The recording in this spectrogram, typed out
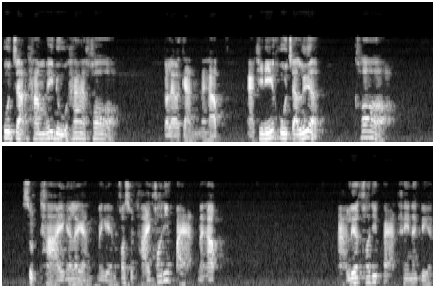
ครูจะทำให้ดู 5 ข้อก็แล้วกันนะครับทีนี้ครูจะเลือกข้อสุดท้ายก็แล้วกันนักเรียนข้อสุดท้ายข้อที่ 8 นะครับเลือกข้อที่ 8 ให้นักเรียน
